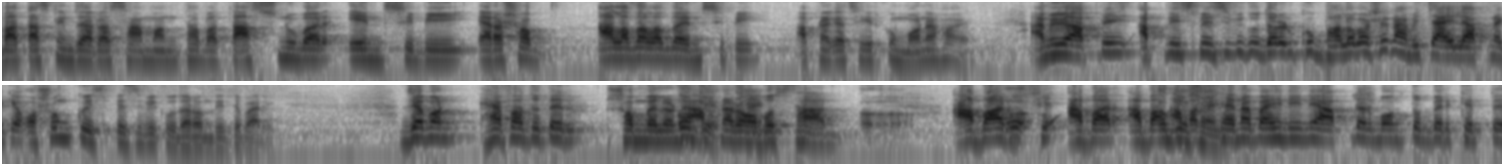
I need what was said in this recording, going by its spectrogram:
বা তাসনিম জারা সামান্থা বা তাসনুবার এনসিপি এরা সব আলাদা আলাদা এনসিপি। আপনার কাছে এরকম মনে হয়? আমি আপনি আপনি স্পেসিফিক উদাহরণ খুব ভালোবাসেন আমি চাইলে আপনাকে অসংখ্য স্পেসিফিক উদাহরণ দিতে পারি। যেমন হেফাজতের সম্মেলনে আপনার অবস্থান আবার আবার আবার আবার fine. সেনাবাহিনী নিয়ে আপনার মন্তব্যের ক্ষেত্রে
